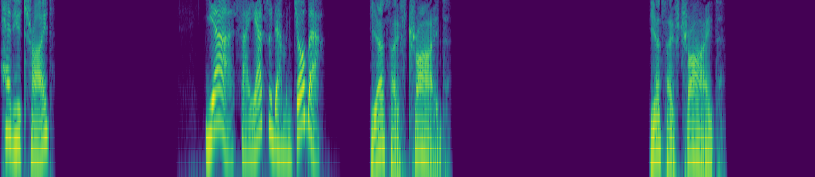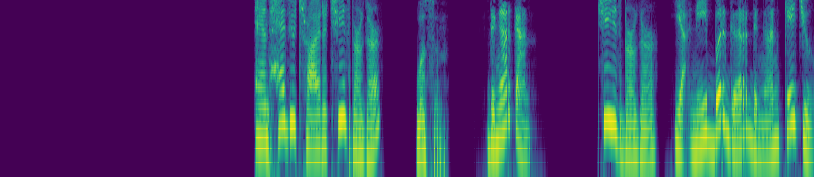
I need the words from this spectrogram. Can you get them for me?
Have you tried? Ya, saya sudah mencoba. Yes, I've tried. Yes, I've tried. And have you tried a cheeseburger? Listen. Dengarkan, Cheeseburger. yakni burger dengan keju.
